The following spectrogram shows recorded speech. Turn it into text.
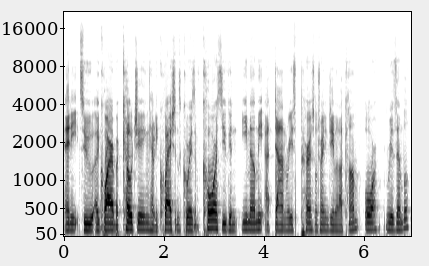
any to inquire about coaching, have any questions, queries, of course, you can email me at danreespersonaltraininggmail.com or real simple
